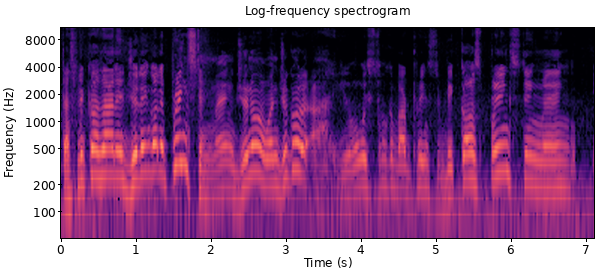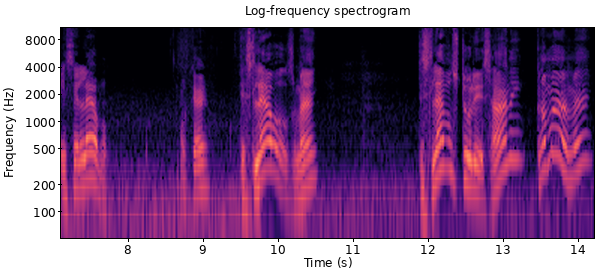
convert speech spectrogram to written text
That's because, honey, you didn't go to Princeton, man. Do You know, when you go to, ah, you always talk about Princeton because Princeton, man, is a level. Okay? There's levels, man. There's levels to this, honey. Come on, man.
